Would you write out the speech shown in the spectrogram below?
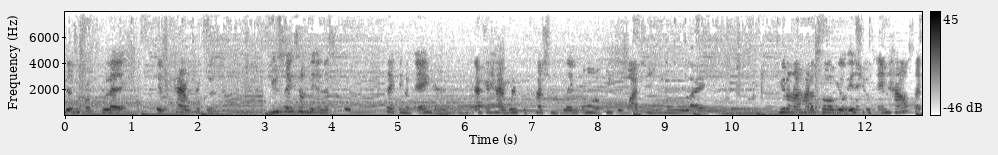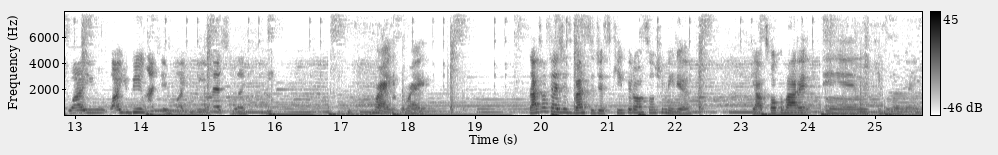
doesn't reflect his character because you say something in the second of anger that can have repercussions later on. People watching you like you don't know how to solve your issues in house. Like why are you why are you being like this? Why are you being messy? Like. Right, right. That's why I said it's just best to just keep it on social media. Y'all talk about it and keep it moving.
